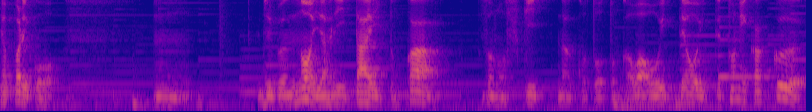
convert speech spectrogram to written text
やっぱりこう、うん、自分のやりたいとかその好きなこととかは置いておいてとにかく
